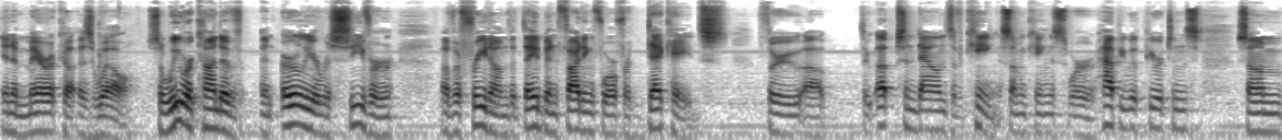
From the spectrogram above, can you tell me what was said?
in America as well. So we were kind of an earlier receiver of a freedom that they'd been fighting for for decades through, uh, through ups and downs of kings. Some kings were happy with Puritans, some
